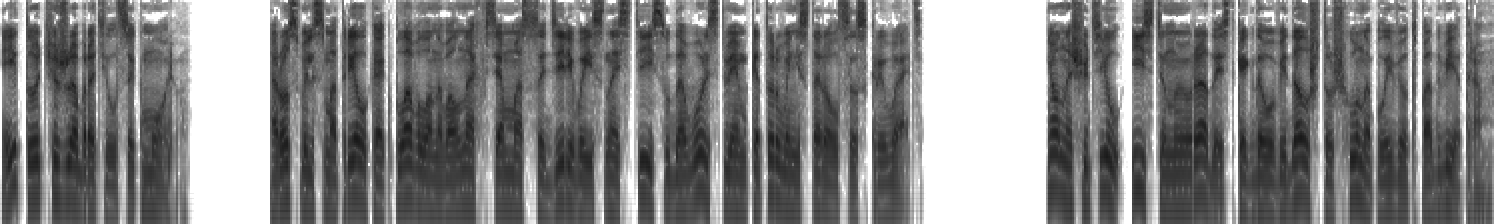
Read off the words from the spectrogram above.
и тотчас же обратился к морю. Росвель смотрел, как плавала на волнах вся масса дерева и снастей с удовольствием, которого не старался скрывать. Он ощутил истинную радость, когда увидал, что шхуна плывет под ветром.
